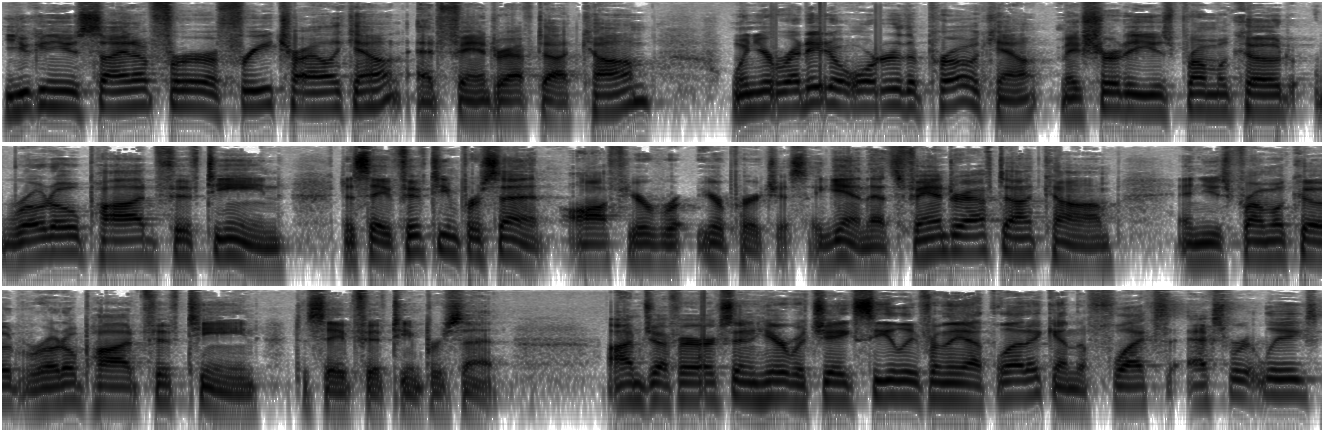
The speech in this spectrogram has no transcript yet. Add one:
You can use sign up for a free trial account at fandraft.com. When you're ready to order the pro account, make sure to use promo code ROTOPOD15 to save 15% off your, your purchase. Again, that's fandraft.com and use promo code ROTOPOD15 to save 15%. I'm Jeff Erickson here with Jake Ciely from The Athletic and the Flex Expert Leagues.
